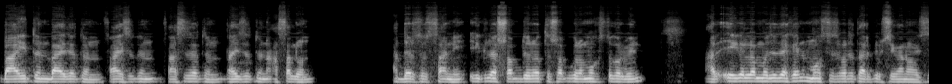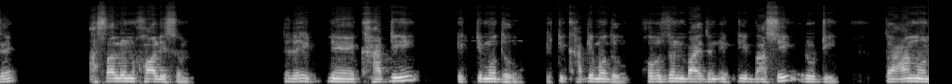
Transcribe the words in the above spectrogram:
বাইতুন, বাইজাতুন, ফাইসাতুন, ফাসিজাতুন বাইজাতুন আসালুন। আদর্শ সানি, এগুলা শব্দের অর্থ সবগুলো মুখস্থ করবেন। আর এগুলোর মধ্যে দেখেন মস্তিষ্ক পথে তারকিব শেখানো হয়েছে। আসালুন খালিসুন। তাহলে খাঁটি একটি মধু, একটি খাঁটি মধু, খবজুন বাইতুন একটি বাসি রুটি। তো আমন,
